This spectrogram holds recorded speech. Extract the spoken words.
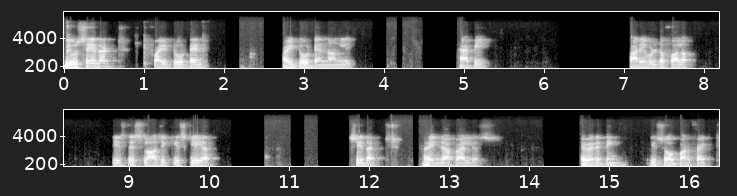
You say that 5 to 10, 5 to 10 only. Happy? Are able to follow? Is this logic is clear? See that range of values? Everything is so perfect,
